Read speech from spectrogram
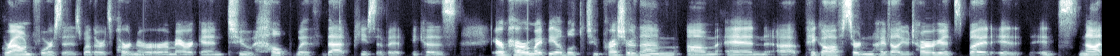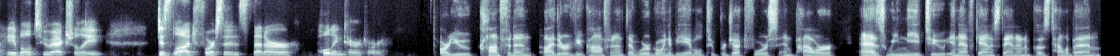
ground forces, whether it's partner or American, to help with that piece of it because air power might be able to pressure them um, and uh, pick off certain high value targets, but it, it's not able to actually dislodge forces that are holding territory. Are you confident, either of you confident, that we're going to be able to project force and power as we need to in Afghanistan in a post Taliban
